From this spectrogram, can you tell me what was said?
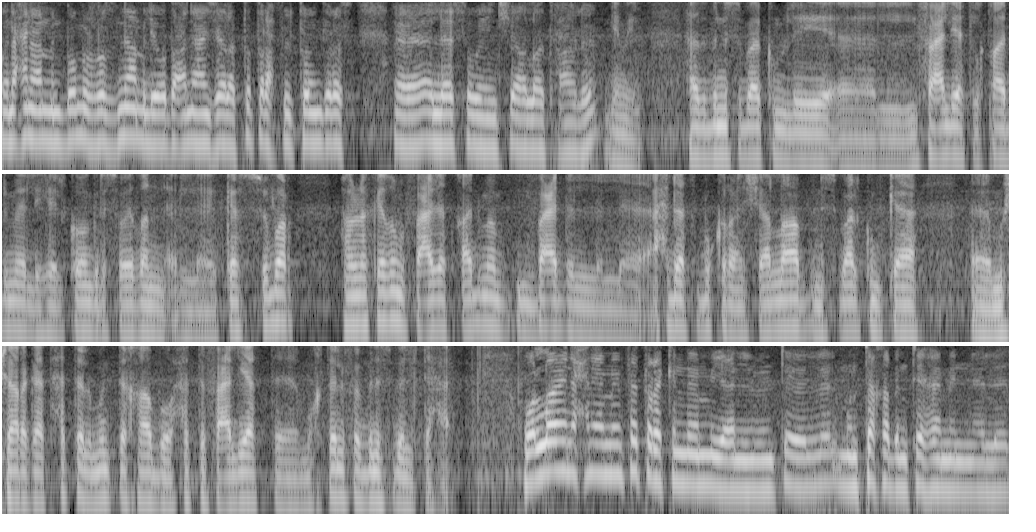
ونحن من ضمن الرزنامه اللي وضعناها أن شاء الله تطرح في الكونغرس آه، الآسيوي إن شاء الله تعالى. جميل. هذا بالنسبة لكم للفعاليات القادمة اللي هي الكونغرس وأيضا الكاس السوبر. هل هناك أيضا فعاليات قادمة بعد ال- الاحداث بكرة إن شاء الله بالنسبة لكم كمشاركات حتى المنتخب وحتى فعاليات مختلفة بالنسبة للاتحاد. والله نحن من فترة كنا يعني المنت- المنتخب انتهى من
